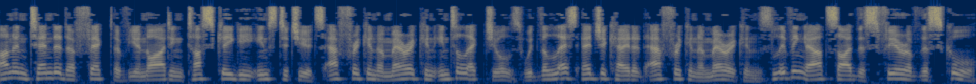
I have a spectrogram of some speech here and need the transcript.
unintended effect of uniting Tuskegee Institute's African American intellectuals with the less educated African Americans living outside the sphere of the school.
